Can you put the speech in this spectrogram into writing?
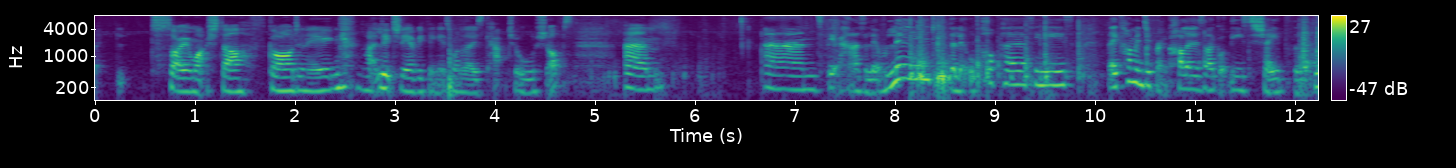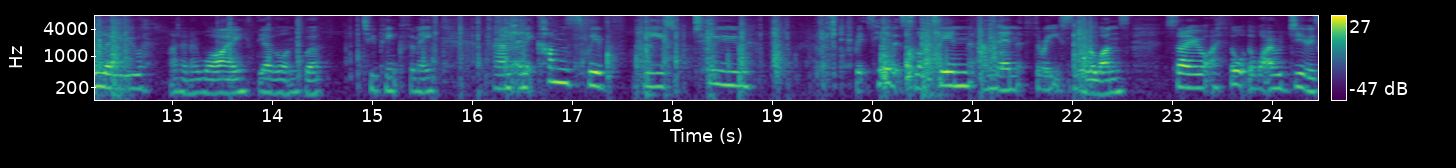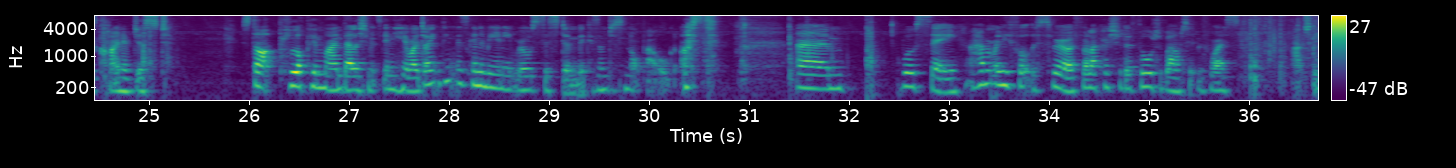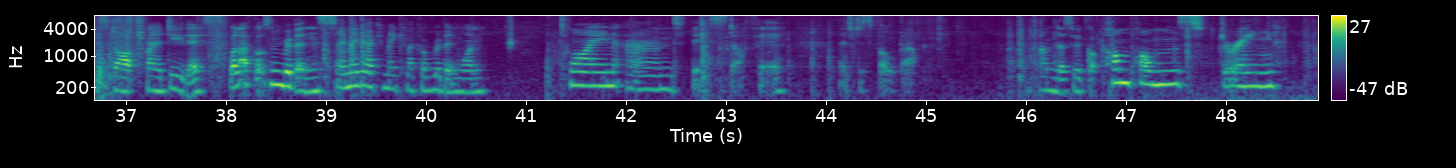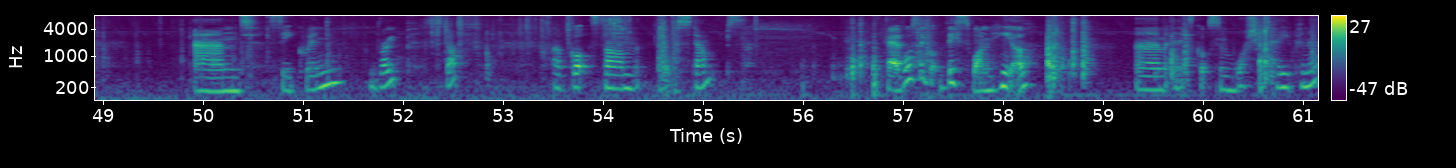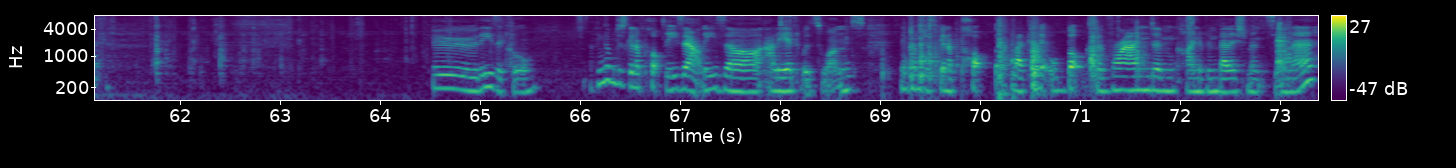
so much stuff, gardening, like literally everything. It's one of those catch-all shops. Um, and it has a little lid with the little popper thingies. They come in different colours. I got these shades of blue. I don't know why. The other ones were too pink for me. Um, and it comes with these two bits here that slot in and then three smaller ones. So I thought that what I would do is kind of just start plopping my embellishments in here. I don't think there's going to be any real system because I'm just not that organised. um, we'll see. I haven't really thought this through. I feel like I should have thought about it before I actually start trying to do this. Well, I've got some ribbons, so maybe I can make like a ribbon one. Twine and this stuff here. Let's just fold that under. So we've got pom-poms, string, and sequin rope stuff. I've got some stamps Okay, I've also got this one here, um, and it's got some washi tape in it. Ooh, these are cool. I think I'm just going to pop these out. These are Ali Edwards ones. I think I'm just going to pop like a little box of random kind of embellishments in there.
